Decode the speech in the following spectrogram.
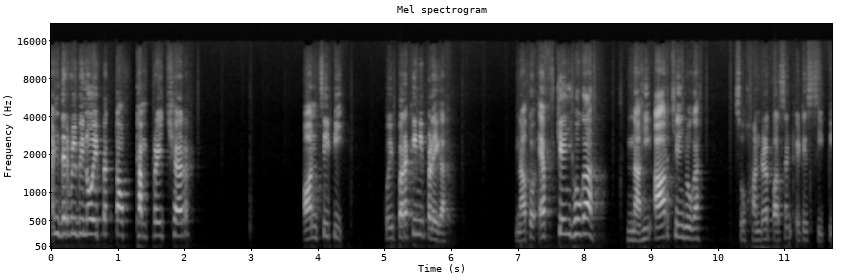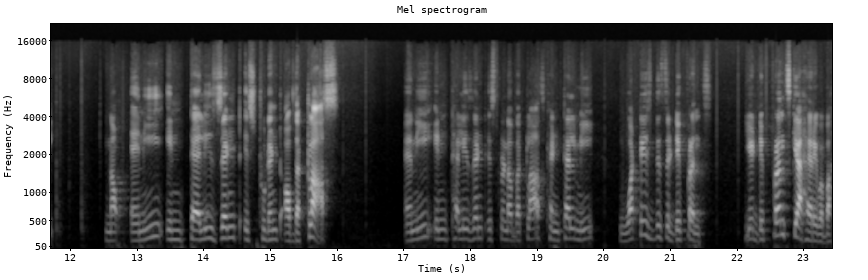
and there will be no effect of temperature on CP कोई फ़र्क ही नहीं पड़ेगा। ना तो एफ़ चेंज होगा, ना ही आर चेंज होगा। So hundred percent it is CP now any intelligent student of the class any intelligent student of the class can tell me what is this difference ये डिफरेंस क्या है रे बाबा?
